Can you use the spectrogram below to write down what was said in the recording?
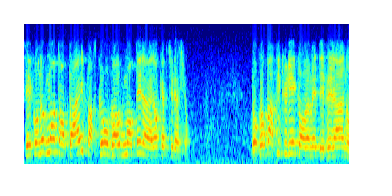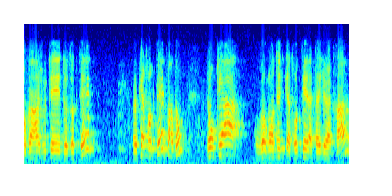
c'est qu'on augmente en taille parce qu'on va augmenter l'encapsulation. Donc en particulier, quand on va mettre des VLAN, on va rajouter 2 octets, 4 euh, octets, pardon. Donc là, on va augmenter de 4 octets la taille de la trame.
